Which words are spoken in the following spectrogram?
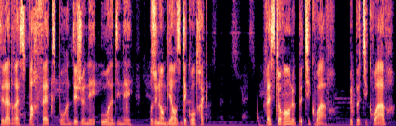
C'est l'adresse parfaite pour un déjeuner ou un dîner dans une ambiance décontractée. Restaurant Le Petit Coivre. Le Petit Coivre,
